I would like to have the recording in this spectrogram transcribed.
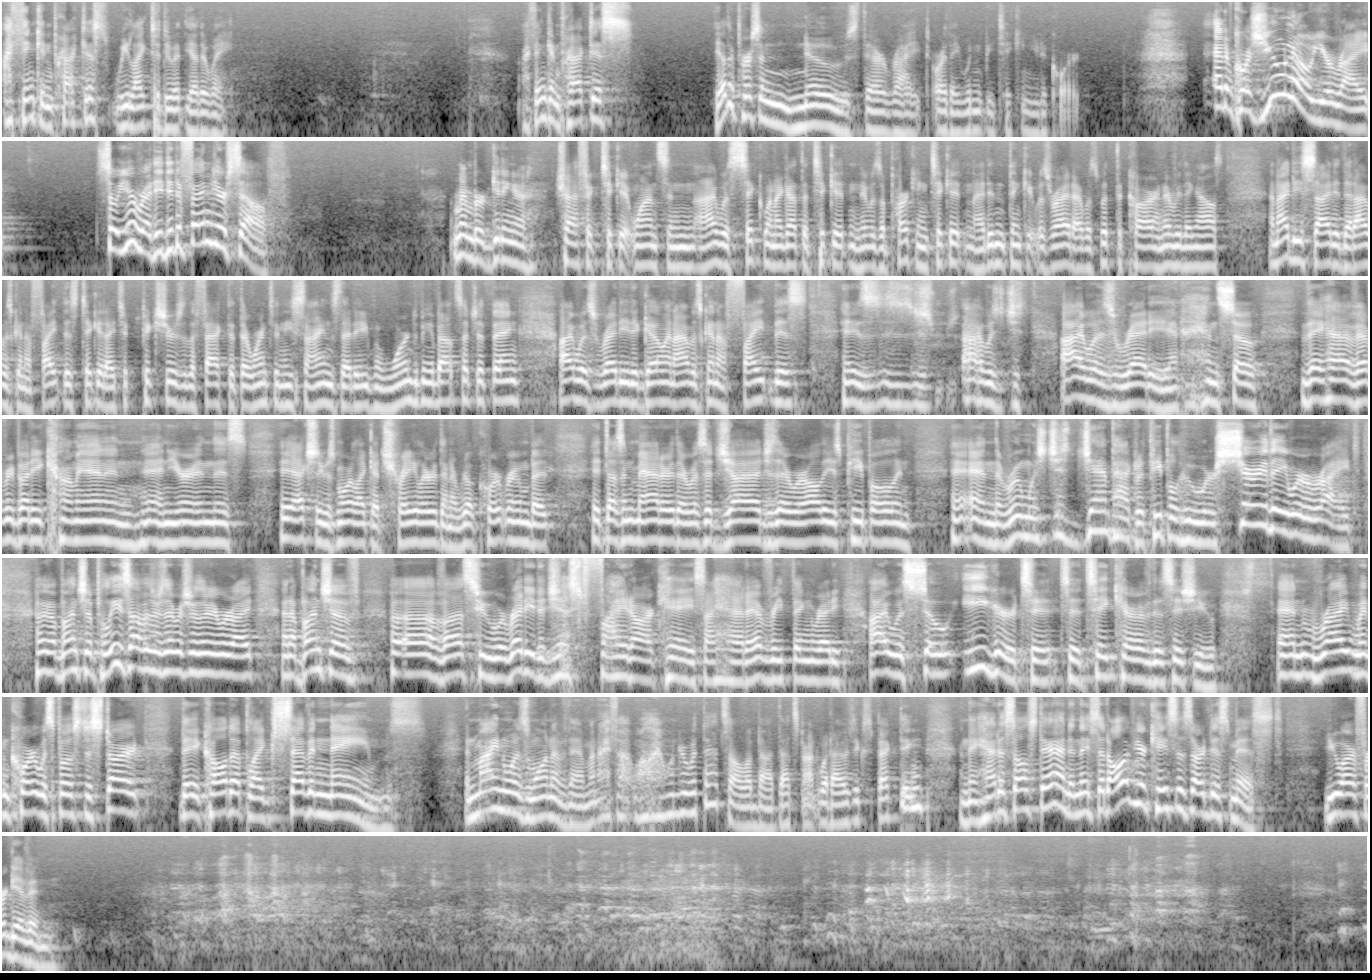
I think in practice, we like to do it the other way. I think in practice, the other person knows they're right or they wouldn't be taking you to court. And of course, you know you're right, so you're ready to defend yourself. I remember getting a traffic ticket once, and I was sick when I got the ticket, and it was a parking ticket, and I didn't think it was right. I was with the car and everything else. And I decided that I was going to fight this ticket. I took pictures of the fact that there weren't any signs that even warned me about such a thing. I was ready to go, and I was going to fight this. Just, I was just, I was ready. And, and so they have everybody come in and, and you're in this it actually was more like a trailer than a real courtroom but it doesn't matter. There was a judge there were all these people and and the room was just jam packed with people who were sure they were right. A bunch of police officers that were sure they were right and a bunch of uh, of us who were ready to just fight our case. I had everything ready. I was so eager to to take care of this issue and right when court was supposed to start, they called up like seven names. And mine was one of them. And I thought, well, I wonder what that's all about. That's not what I was expecting. And they had us all stand and they said, all of your cases are dismissed. You are forgiven.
